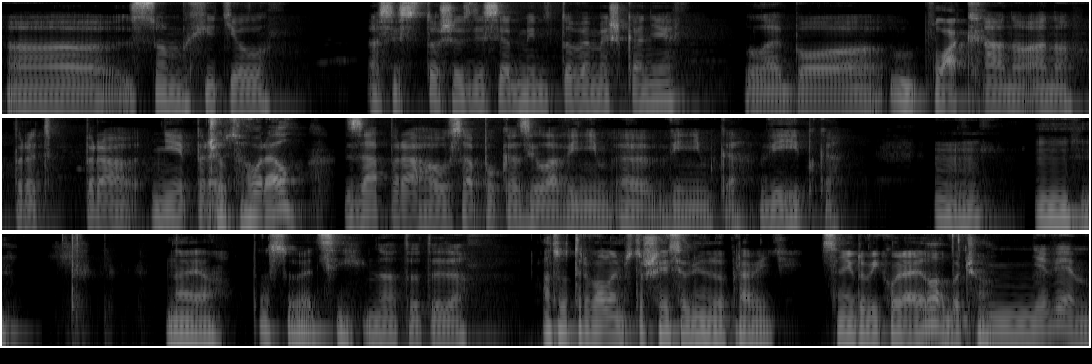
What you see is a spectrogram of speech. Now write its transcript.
uh, som chytil asi 160 minútové meškanie, lebo... Vlak. Áno, áno, pred pra, nie pre... Čo zhorel? Za Prahou sa pokazila výnim, e, výnimka, výhybka. Mhm. Mhm. No jo, to sú veci. No to teda. A to trvalo im 160 minút dopraviť. Sa niekto vykoľajil, alebo čo? Neviem.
